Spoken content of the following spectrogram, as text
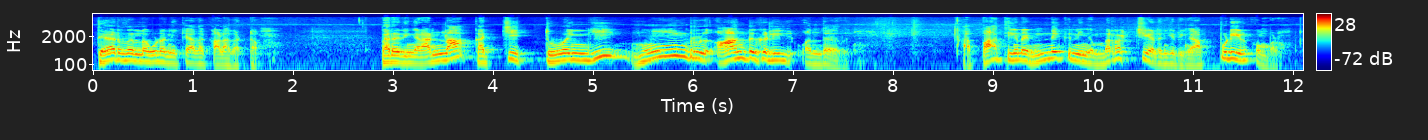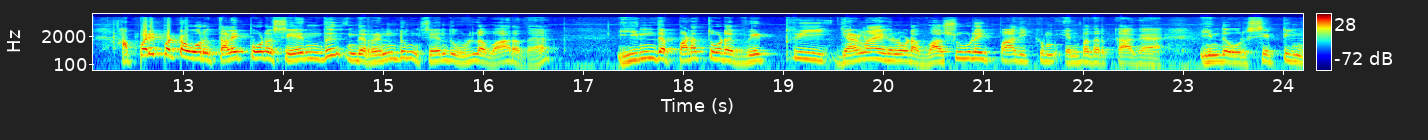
தேர்தலில் கூட நிற்காத காலகட்டம். பேரறிஞர் அண்ணா கட்சி துவங்கி மூன்று ஆண்டுகளில் வந்தது. பார்த்தீங்கன்னா இன்றைக்கு நீங்கள் மிரட்சி அடைஞ்சிடுங்க அப்படி இருக்கும் படம். அப்படிப்பட்ட ஒரு தலைப்போடு சேர்ந்து இந்த ரெண்டும் சேர்ந்து உள்ள வாரதை இந்த படத்தோட வெற்றி ஜனநாயகனோட வசூலை பாதிக்கும் என்பதற்காக இந்த ஒரு செட்டிங்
